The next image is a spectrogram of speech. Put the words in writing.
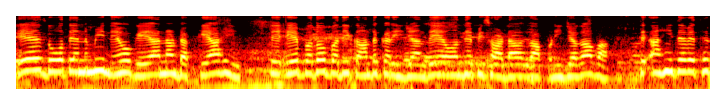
ਇਹ 2-3 ਮਹੀਨੇ ਹੋ ਗਏ ਆ, ਇਹਨਾਂ ਨੂੰ ਡੱਕਿਆ ਸੀ ਤੇ ਇਹ ਬਦੋ ਬਦੀ ਕੰਧ ਕਰੀ ਜਾਂਦੇ ਆ, ਉਹਦੇ ਵੀ ਸਾਡਾ ਆਪਣੀ ਜਗ੍ਹਾ ਵਾ। ਤੇ ਅਸੀਂ ਤੇ ਇੱਥੇ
